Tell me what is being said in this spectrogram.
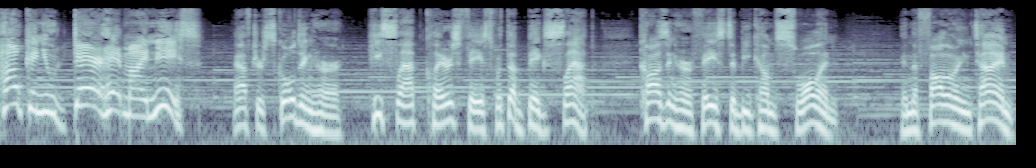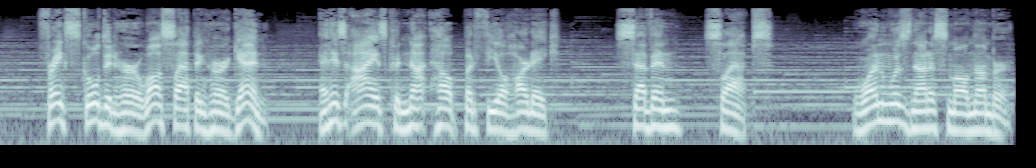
How can you dare hit my niece? After scolding her, he slapped Claire's face with a big slap, causing her face to become swollen. In the following time, Frank scolded her while slapping her again, and his eyes could not help but feel heartache. Seven slaps. One was not a small number.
